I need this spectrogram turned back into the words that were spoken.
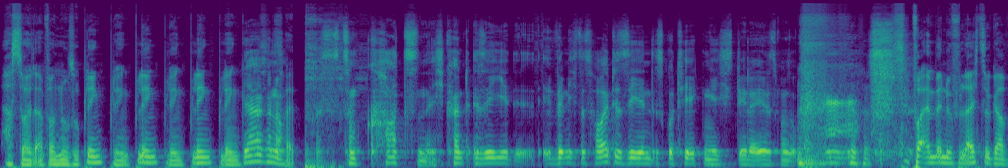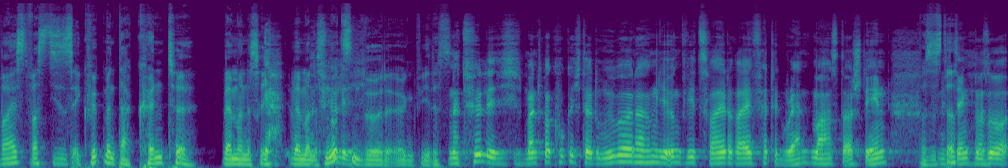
hast du halt einfach nur so blink, blink, blink, blink, blink, blink. Ja, Das genau. ist halt, pff, Das ist zum Kotzen. Ich könnte, sehe, wenn ich das heute sehe in Diskotheken, ich stehe da jedes Mal so. Vor allem, wenn du vielleicht sogar weißt, was dieses Equipment da könnte. Wenn man es, Ja, wenn man es natürlich. nutzen würde irgendwie. Das, Natürlich, manchmal gucke ich da drüber, da haben die irgendwie zwei, drei fette Grandmaster stehen. was ist ich das? denke nur so,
